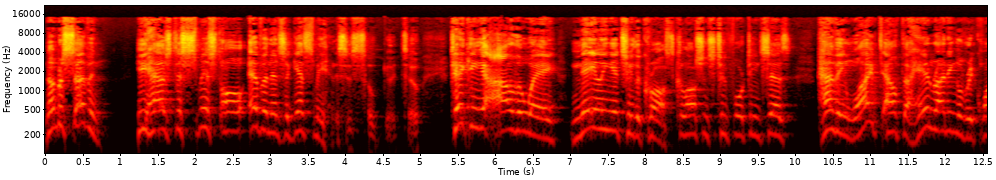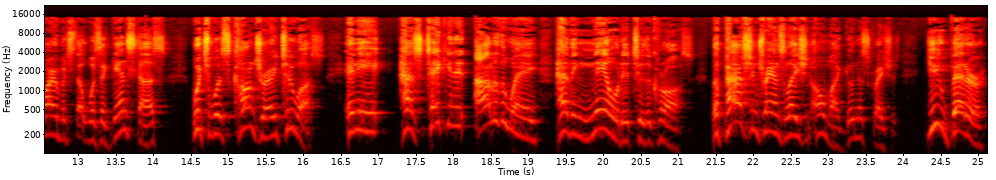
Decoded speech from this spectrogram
Number seven. He has dismissed all evidence against me. This is so good too. Taking it out of the way, nailing it to the cross. Colossians 2:14 says, having wiped out the handwriting of requirements that was against us, which was contrary to us. And he has taken it out of the way, having nailed it to the cross. The Passion Translation, oh my goodness gracious, you better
